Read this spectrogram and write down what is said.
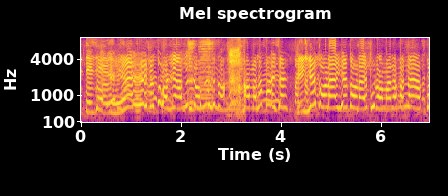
बघा. हे हे ने तोडले आमची नोटीस आम्हाला पाहिजे हे ये तोड़ा है ये तोड़ा है पूरा हमारा पता है आपको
